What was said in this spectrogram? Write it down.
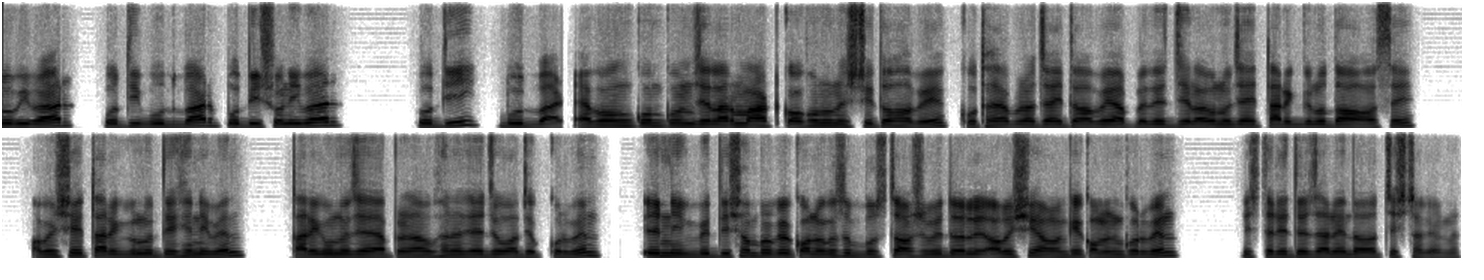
রবিবার, প্রতি বুধবার, প্রতি শনিবার, প্রতি বুধবার এবং কোন কোন জেলার মাঠ কখন অনুষ্ঠিত হবে, কোথায় আপনারা যাইতে হবে, আপনাদের জেলা অনুযায়ী তারিখগুলো দেওয়া আছে, অবশ্যই তারিখগুলো দেখে নেবেন, তারিখ অনুযায়ী আপনারা ওখানে যাই যোগাযোগ করবেন। এই নিবৃত্তি সম্পর্কে কোনো কিছু বুঝতে অসুবিধা হলে অবশ্যই আমাকে কমেন্ট করবেন, বিস্তারিত জানিয়ে দেওয়ার চেষ্টা করবেন।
